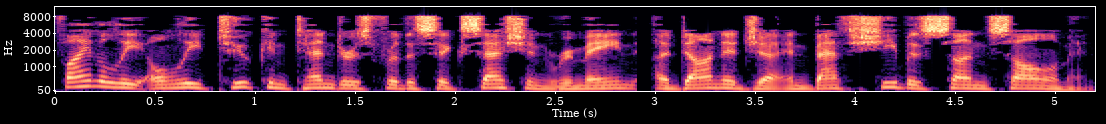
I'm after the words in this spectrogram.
Finally only two contenders for the succession remain, Adonijah and Bathsheba's son Solomon.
